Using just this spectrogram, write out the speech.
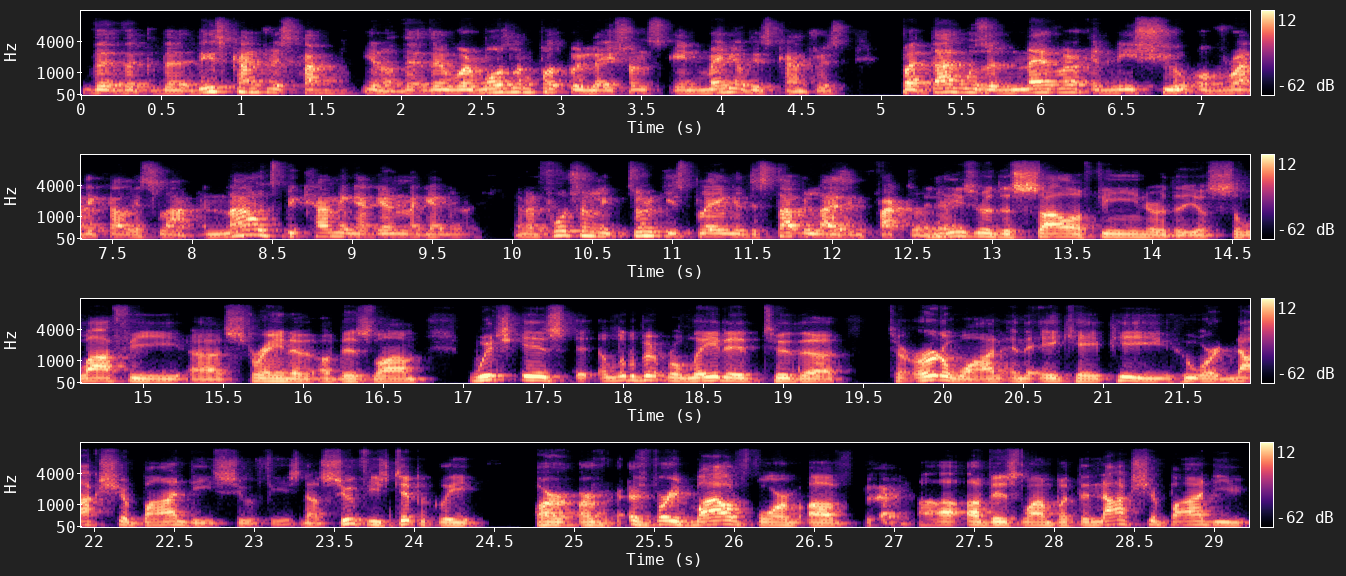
the, the, the, these countries have, you know, there, there were Muslim populations in many of these countries, but that was a, never an issue of radical Islam. And now it's becoming again and again. And unfortunately, Turkey is playing a destabilizing factor. And there. these are the Salafin or the you know, Salafi uh, strain of, of Islam, which is a little bit related to the to Erdogan and the AKP, who are Naqshbandi Sufis. Now, Sufis typically are, are a very mild form of uh, of Islam, but the Naqshbandi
